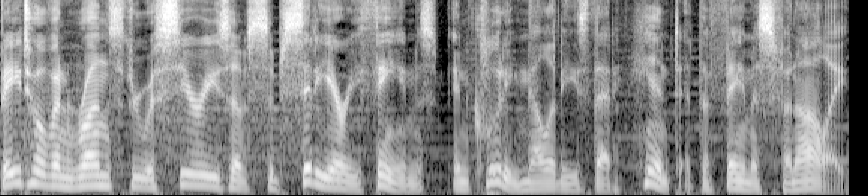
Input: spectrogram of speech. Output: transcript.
Beethoven runs through a series of subsidiary themes, including melodies that hint at the famous finale.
